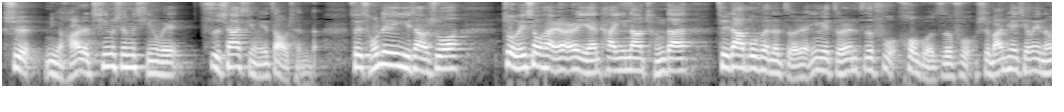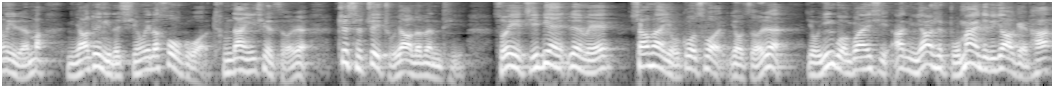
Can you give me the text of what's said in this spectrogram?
是女孩的轻生行为、自杀行为造成的。所以从这个意义上说，作为受害人而言，他应当承担。最大部分的责任，因为责任自负，后果自负，是完全行为能力人嘛？你要对你的行为的后果承担一切责任，这是最主要的问题。所以，即便认为商贩有过错、有责任、有因果关系啊，你要是不卖这个药给他，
